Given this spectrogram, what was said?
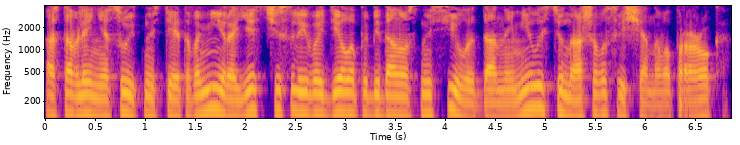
Оставление суетности этого мира есть счастливое дело победоносной силы, данной милостью нашего священного пророка.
